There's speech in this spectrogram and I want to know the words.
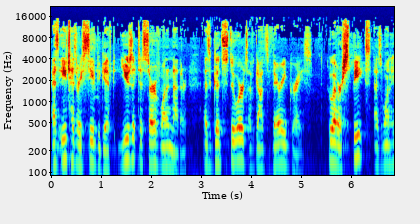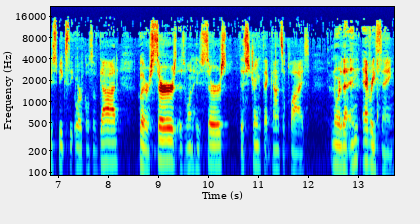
As each has received a gift, use it to serve one another as good stewards of God's varied grace. Whoever speaks as one who speaks the oracles of God, whoever serves as one who serves the strength that God supplies, in order that in everything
